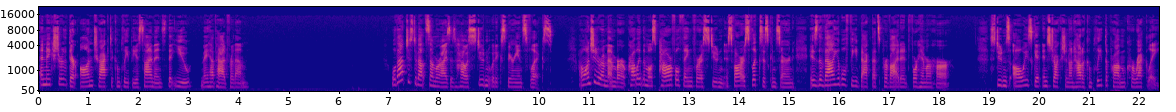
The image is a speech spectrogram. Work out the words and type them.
and make sure that they're on track to complete the assignments that you may have had for them. Well, that just about summarizes how a student would experience FLYX. I want you to remember probably the most powerful thing for a student as far as FLYX is concerned is the valuable feedback that's provided for him or her. Students always get instruction on how to complete the problem correctly,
